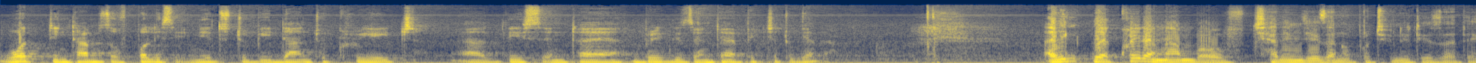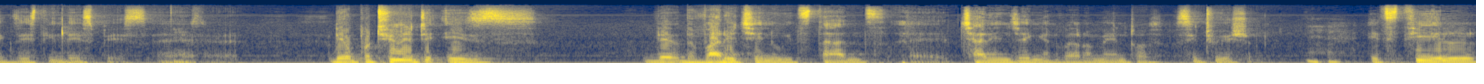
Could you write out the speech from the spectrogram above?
what in terms of policy needs to be done to create uh, this entire, bring this entire picture together. I think there are quite a number of challenges and opportunities that exist in this space. Uh, the opportunity is the, the value chain withstands uh, challenging environmental situation. It's still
